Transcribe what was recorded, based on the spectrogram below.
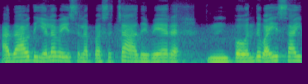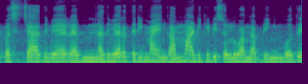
அதாவது இள வயசில் பசிச்சா அது வேற. இப்போ வந்து வயசாகி பசிச்சா அது வேற அது வேற தெரியுமா? எங்கள் அம்மா அடிக்கடி சொல்லுவாங்க அப்படிங்கும்போது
